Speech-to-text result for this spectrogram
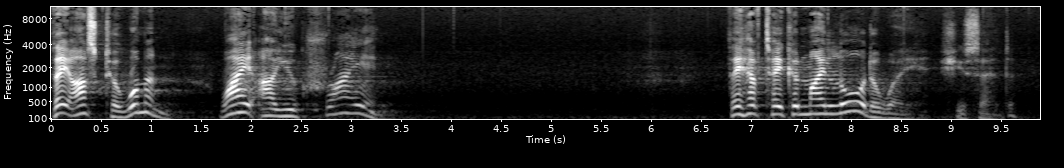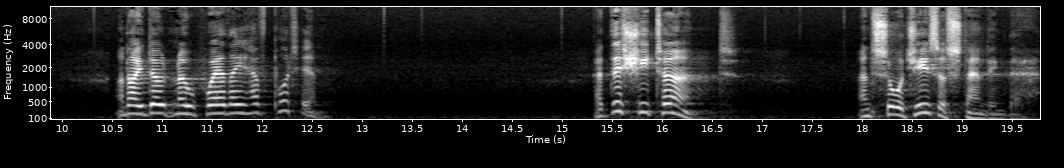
They asked her, Woman, why are you crying? They have taken my Lord away, she said, and I don't know where they have put him. At this she turned and saw Jesus standing there.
